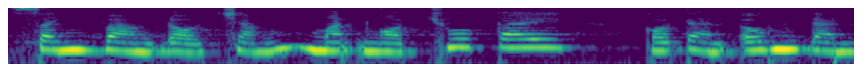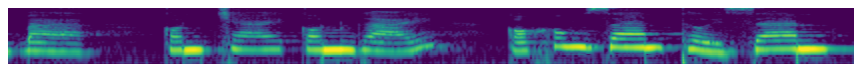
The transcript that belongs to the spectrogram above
xanh vàng đỏ trắng, mặn ngọt chua cay, có đàn ông, đàn bà, con trai, con gái, có không gian, thời gian.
